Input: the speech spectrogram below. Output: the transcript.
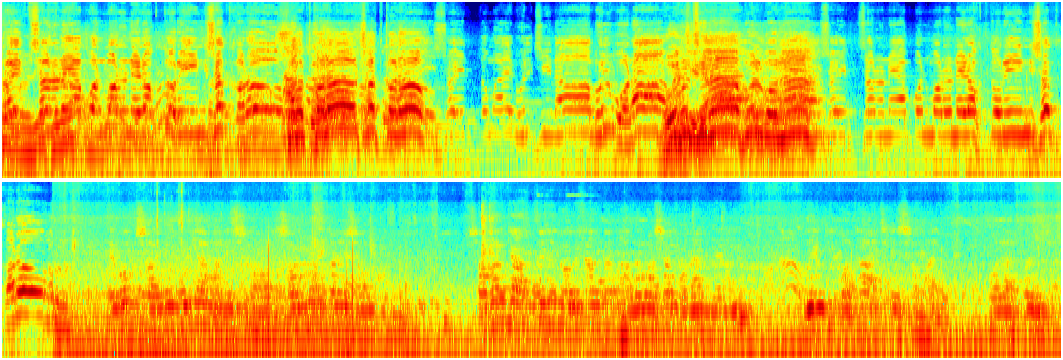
শহীদ স্মরণে আপন মরণে রক্ত ঋণ শোধ করো। শোধ করো শোধ করো। শহীদ তোমায় ভুলছি না ভুলবো না। ভুলছি না ভুলবো না। শহীদ স্মরণে আপন মরণে রক্ত ঋণ শোধ করো। এবং সর্বোপরি আমাদের স- সর্বস্তরে সম- সকলকে আন্তরিক অভিনন্দন ভালোবাসা প্রদান জানিয়ে দু একটি কথা আজকের সময় বলার প্রয়োজন।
